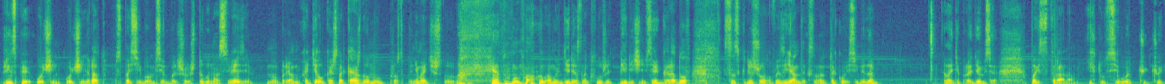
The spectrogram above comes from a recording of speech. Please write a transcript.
В принципе, очень-очень рад. Спасибо вам всем большое, что вы на связи. Ну, прям хотел, конечно, каждого, но просто понимаете, что я думаю, мало вам интересно слушать перечень всех городов со скриншотов из Яндекса. Ну, это такое себе, да? Давайте пройдемся по странам. Их тут всего чуть-чуть.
